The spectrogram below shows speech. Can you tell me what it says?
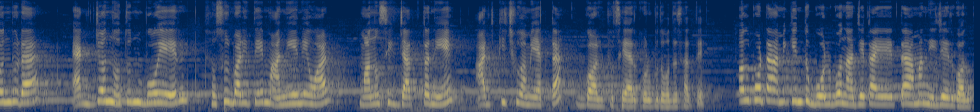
বন্ধুরা, একজন নতুন বইয়ের শ্বশুরবাড়িতে মানিয়ে নেওয়ার মানসিক যাত্রা নিয়ে আজ কিছু আমি একটা গল্প শেয়ার করব তোমাদের সাথে। গল্পটা আমি কিন্তু বলব না যেটা এটা আমার নিজের গল্প,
